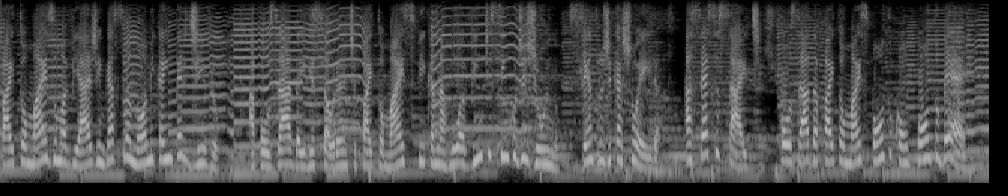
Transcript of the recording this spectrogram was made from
Pai Tomás uma viagem gastronômica imperdível. A Pousada e Restaurante Pai Tomás fica na rua 25 de junho, centro de Cachoeira. Acesse o site pousadapaitomais.com.br.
